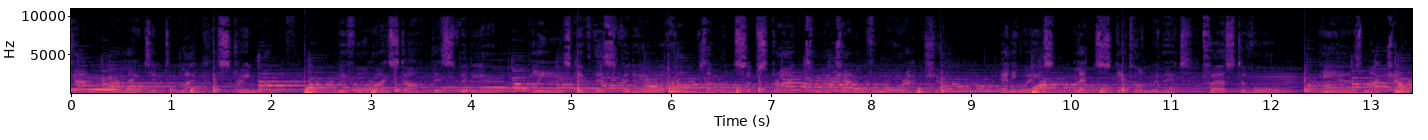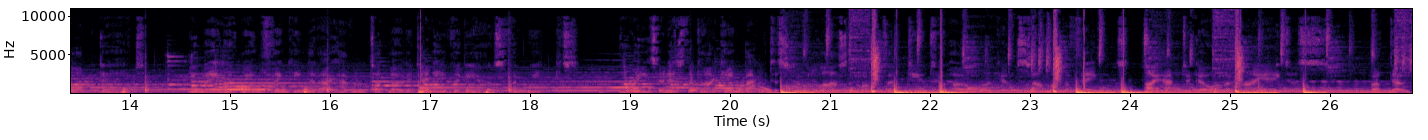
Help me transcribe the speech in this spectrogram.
channel related to Black History Month. Before I start this video, please give this video a thumbs up and subscribe to my channel for more action. Anyways, let's get on with it. First of all, here's my channel update. You may have been thinking that I haven't uploaded any videos for weeks. The reason is that I came back to school last month and due to homework and some other things, I had to go on a hiatus. But don't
